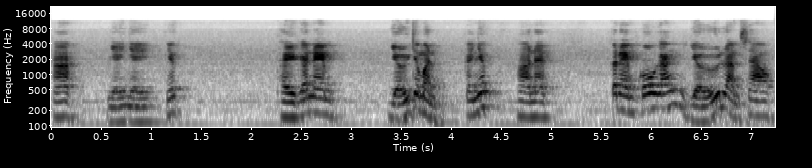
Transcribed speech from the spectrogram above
ha, nhị nhị nhất. Thì các anh em giữ cho mình cái nhất, ha, anh em. Các anh em cố gắng giữ làm sao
